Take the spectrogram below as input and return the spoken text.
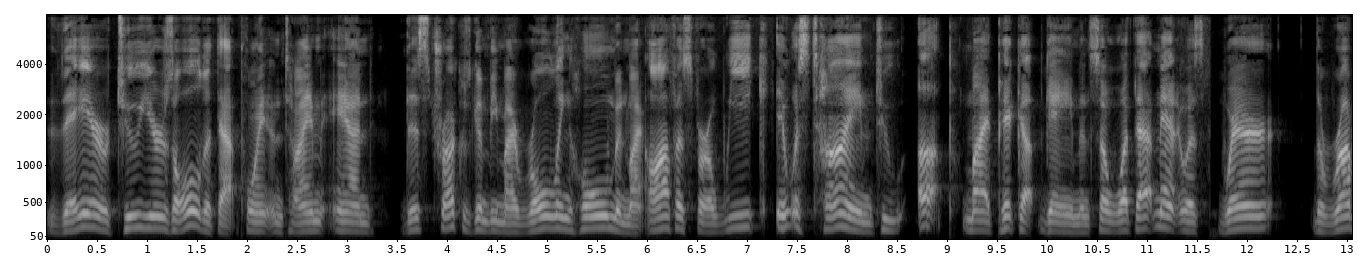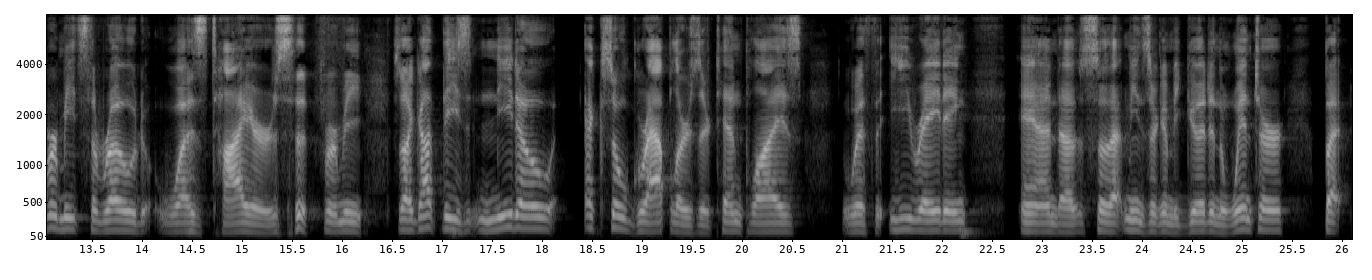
They are two years old at that point in time. And this truck was going to be my rolling home and my office for a week. It was time to up my pickup game. And so what that meant was where the rubber meets the road was tires for me. So I got these Nitto Exo Grapplers. They're 10 plies with the E rating. And uh, so that means they're going to be good in the winter. But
